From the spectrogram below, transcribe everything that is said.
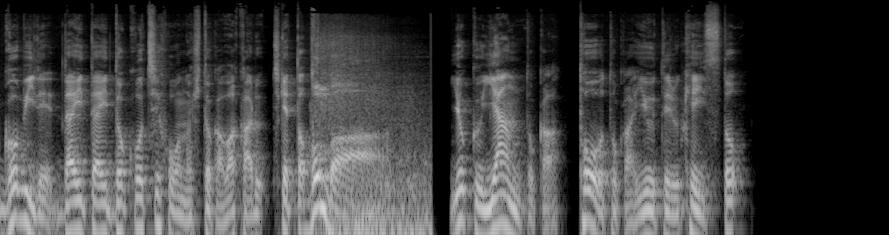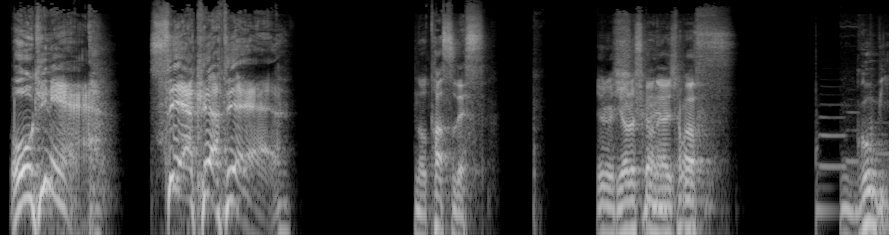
語尾で大体どこ地方の人かわかる？チケット。ボンバーよくやんとか、とうとか言うてるケースと、おおきにせやかてのタスです。よろよろしくお願いします。語尾。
